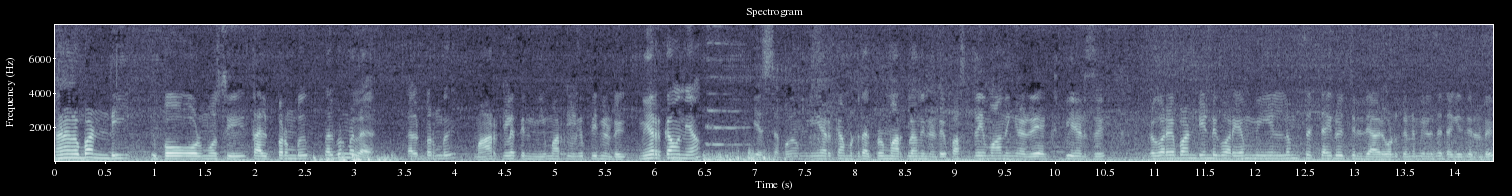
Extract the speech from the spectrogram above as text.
അങ്ങനെ വണ്ടി ഇപ്പോ ഓൾമോസ്റ്റ് തൽപ്പറമ്പ് തൽപ്പറമ്പല്ലേ? തൽപ്പറമ്പ് മാർക്കിലെത്തി മീ മാർക്കിലൊക്കെ തിന്നുണ്ട് മീ ഇറക്കാൻ വന്നിയാ? യെസ് അപ്പൊ മീ ഇറക്കാൻ വേണ്ടി തൽപ്പറമ്പ് മാർക്കിൽ വന്നിട്ടുണ്ട് ഫസ്റ്റ് ടൈം ആണ് നിങ്ങളുടെ ഒരു എക്സ്പീരിയൻസ് ഇവിടെ കുറെ വണ്ടിയുണ്ട്. കുറെ മീനിലും സെറ്റ് ആക്കി വെച്ചിട്ടുണ്ട്. അവർ കൊടുക്കേണ്ട മീനിലും സെറ്റ് ആക്കി വെച്ചിട്ടുണ്ട്.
